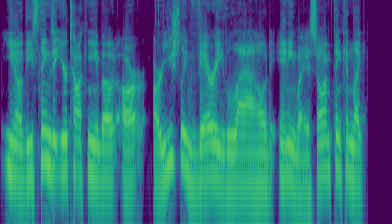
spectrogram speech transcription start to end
you know, these things that you're talking about are are usually very loud anyway. So I'm thinking like,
